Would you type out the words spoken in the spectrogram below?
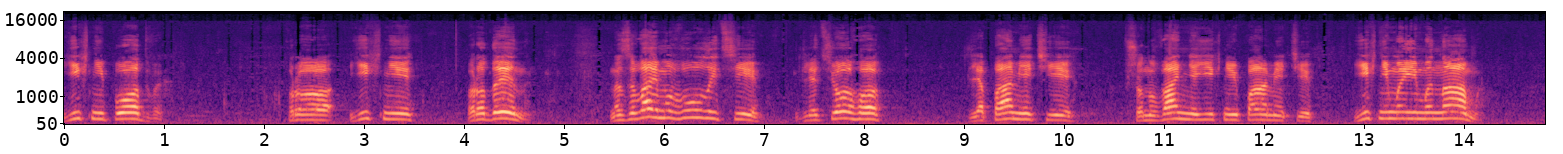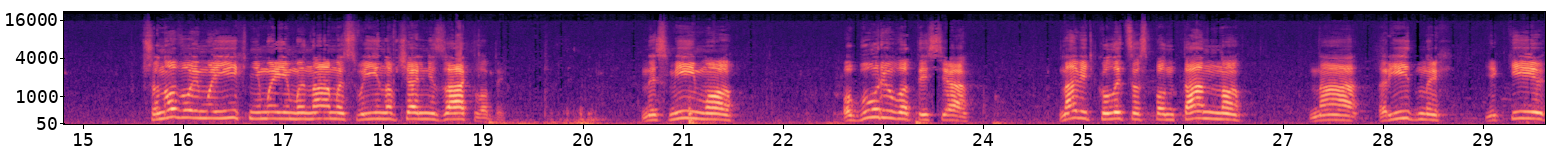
їхній подвиг, про їхні родини. Називаємо вулиці для цього, для пам'яті, вшанування їхньої пам'яті, їхніми іменами. Вшановуємо їхніми іменами свої навчальні заклади. Не сміймо обурюватися, навіть коли це спонтанно на рідних, які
